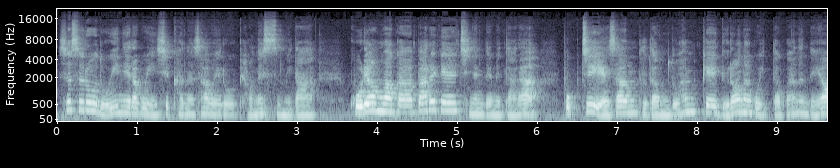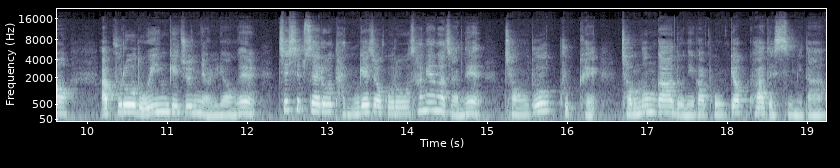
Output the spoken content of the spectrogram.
스스로 노인이라고 인식하는 사회로 변했습니다. 고령화가 빠르게 진행됨에 따라 복지 예산 부담도 함께 늘어나고 있다고 하는데요. 앞으로 노인 기준 연령을 70세로 단계적으로 상향하자는 정부, 국회, 전문가 논의가 본격화됐습니다.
